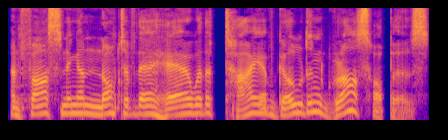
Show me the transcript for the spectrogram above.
and fastening a knot of their hair with a tie of golden grasshoppers,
